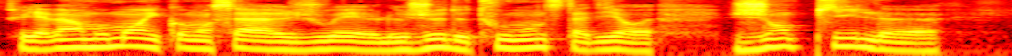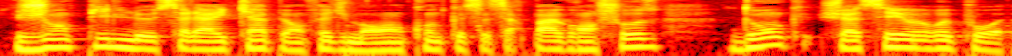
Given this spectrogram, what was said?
Parce qu'il y avait un moment, il commençait à jouer le jeu de tout le monde, c'est-à-dire euh, j'empile, euh, j'empile le salary cap et en fait je me rends compte que ça sert pas à grand chose. Donc, je suis assez heureux pour eux.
